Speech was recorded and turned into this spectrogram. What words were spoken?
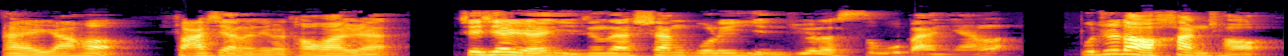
哎，然后发现了这个桃花源，这些人已经在山谷里隐居了四五百年了，不知道汉朝，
